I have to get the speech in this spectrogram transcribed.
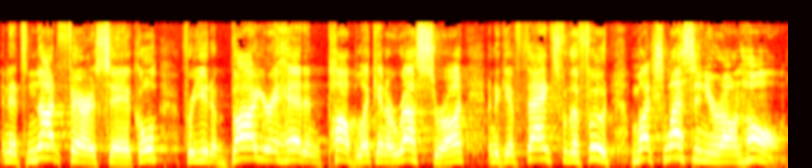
and it's not Pharisaical for you to bow your head in public in a restaurant and to give thanks for the food, much less in your own home.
